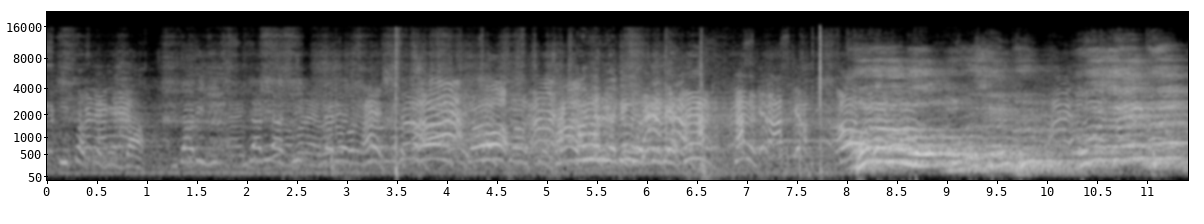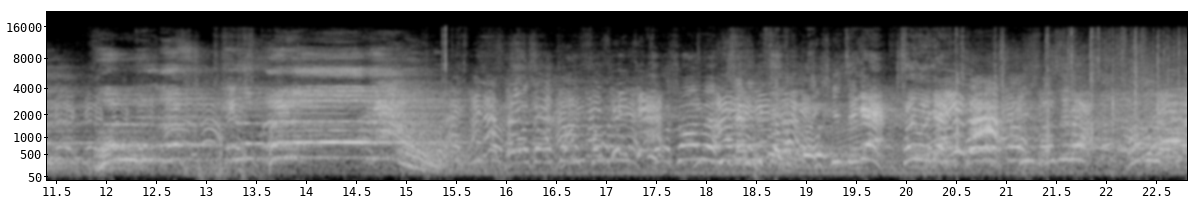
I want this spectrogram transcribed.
スキーさんピーさん左ひ左足左足はいタックルだけ気をつけてファイナルラウンド残り時間1分残り時間1分 One minute left in the final round 勝負最後に行け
